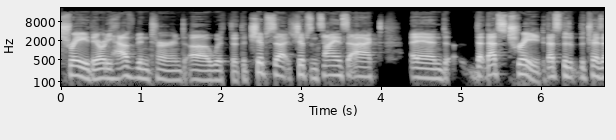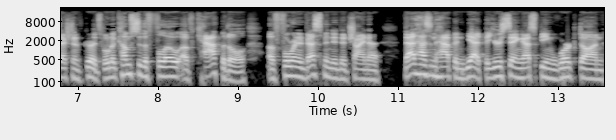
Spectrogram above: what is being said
trade. They already have been turned uh, with the, the Chips Act, Chips and Science Act, and that that's trade. That's the, the transaction of goods. But when it comes to the flow of capital, of foreign investment into China, that hasn't happened yet. But you're saying that's being worked on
